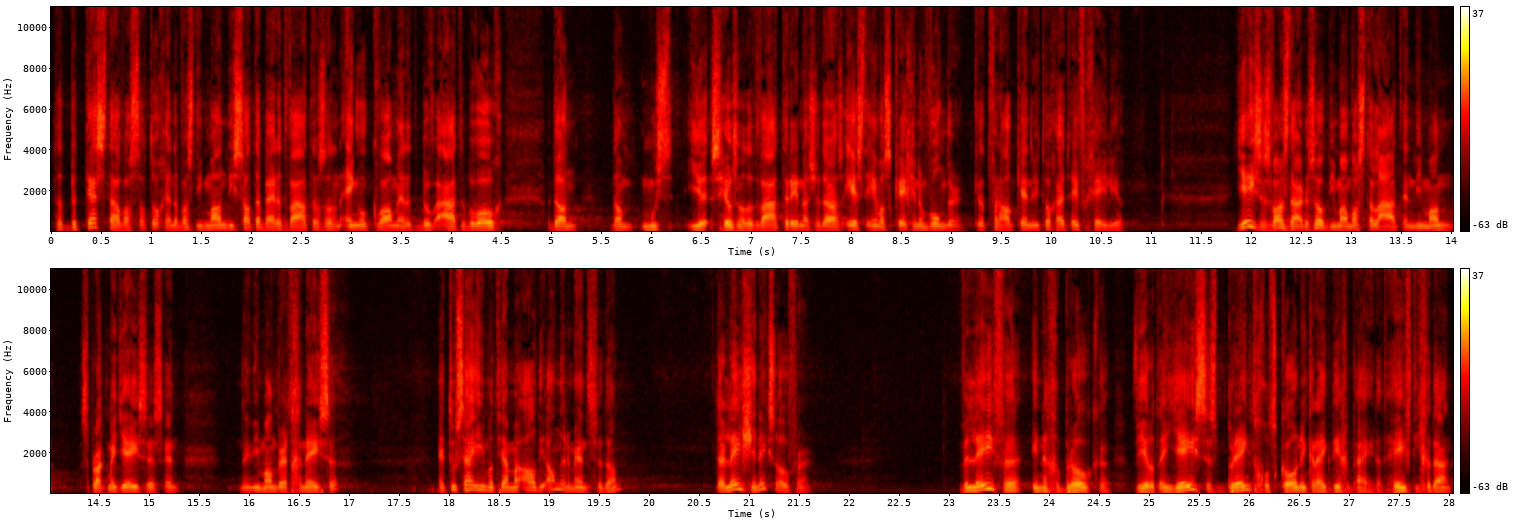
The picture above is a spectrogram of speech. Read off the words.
dat Bethesda was dat toch? En dan was die man die zat daar bij het water. Als er een engel kwam en het water bewoog, dan, dan moest je heel snel het water in. Als je daar als eerste in was, kreeg je een wonder. Dat verhaal kende u toch uit Evangelie? Jezus was daar dus ook. Die man was te laat en die man sprak met Jezus. En nee, die man werd genezen. En toen zei iemand, ja, maar al die andere mensen dan? Daar lees je niks over. We leven in een gebroken wereld. En Jezus brengt Gods koninkrijk dichtbij. Dat heeft hij gedaan.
